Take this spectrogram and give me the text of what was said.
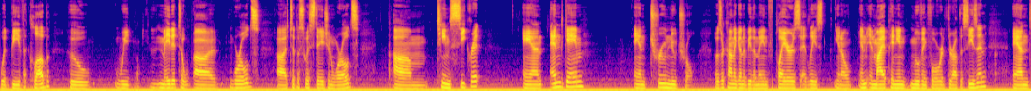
would be the club, who we made it to uh, Worlds, uh, to the Swiss stage in Worlds. Um, Team Secret and Endgame and True Neutral. Those are kind of going to be the main players, at least, you know, in, in my opinion, moving forward throughout the season. And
